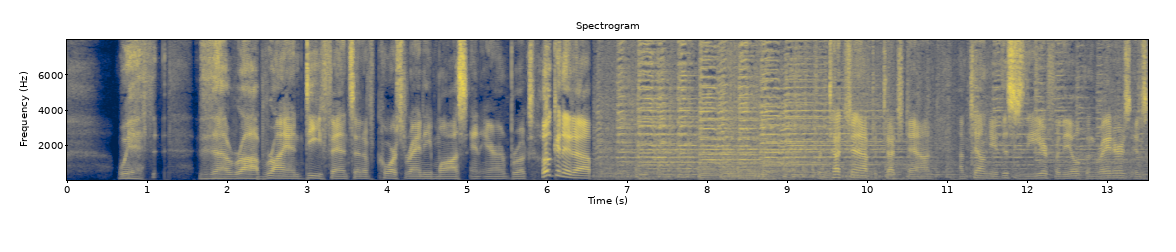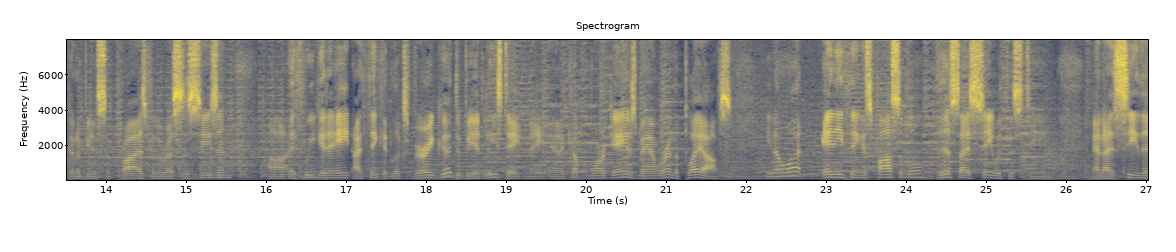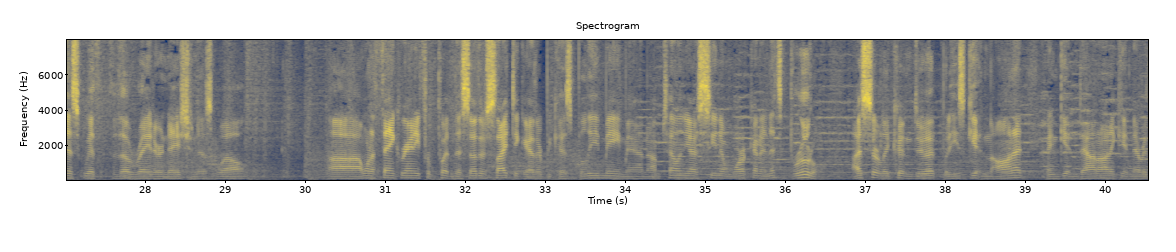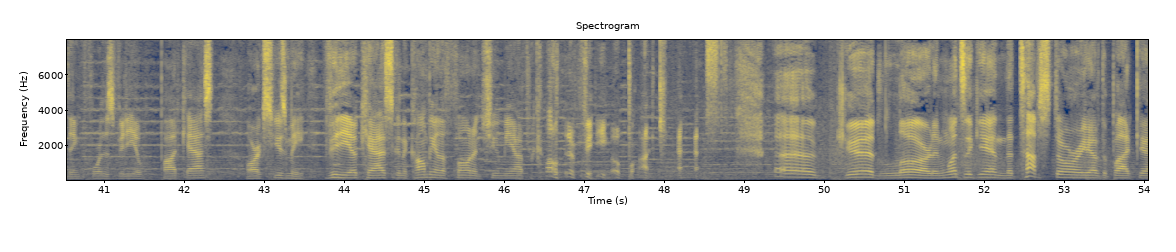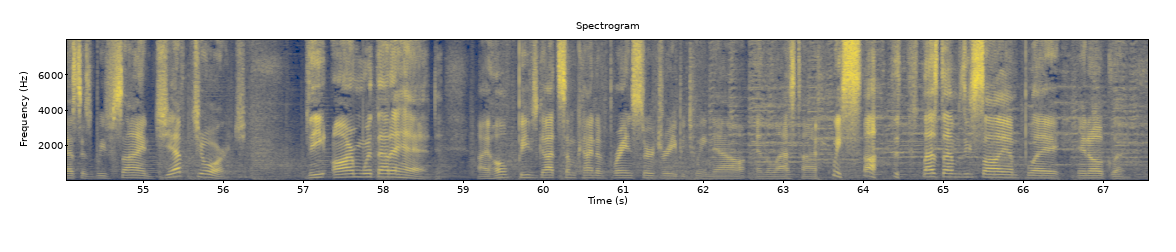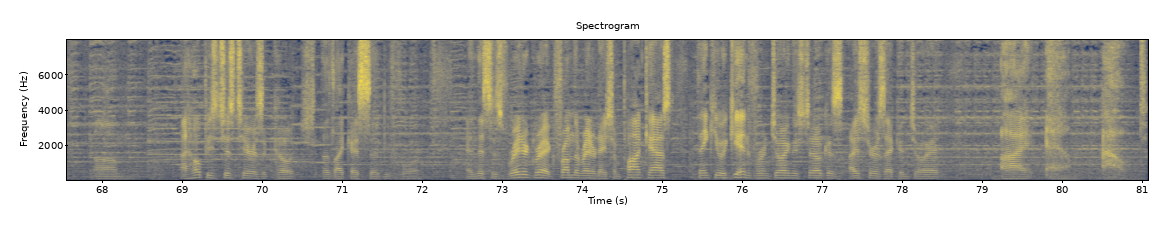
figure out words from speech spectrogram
with the Rob Ryan defense and of course Randy Moss and Aaron Brooks hooking it up for touchdown after touchdown. I'm telling you, this is the year for the Oakland Raiders. It is going to be a surprise for the rest of the season. Uh, if we get eight, I think it looks very good to be at least eight and eight. And a couple more games, man, we're in the playoffs you know what? Anything is possible. This I see with this team. And I see this with the Raider Nation as well. Uh, I want to thank Randy for putting this other site together because believe me, man, I'm telling you, I've seen him working and it's brutal. I certainly couldn't do it, but he's getting on it and getting down on it, getting everything for this video podcast, or excuse me, video cast. He's going to call me on the phone and chew me out for calling it a video podcast. Oh, good lord. And once again, the top story of the podcast is we've signed Jeff George, the arm without a head. I hope he's got some kind of brain surgery between now and the last time we saw, last time we saw him play in Oakland. Um, I hope he's just here as a coach, like I said before. And this is Raider Greg from the Raider Nation podcast. Thank you again for enjoying the show because I sure as heck enjoy it. I am out.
